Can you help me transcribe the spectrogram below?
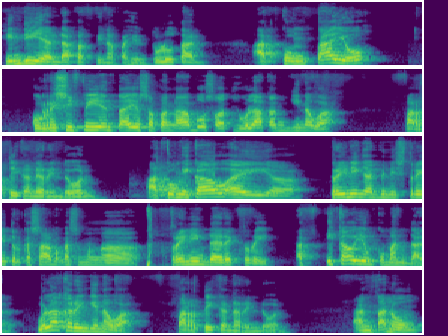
hindi yan dapat pinapahintulutan. At kung tayo, kung recipient tayo sa pang-abuso at wala kang ginawa, parte ka na rin doon. At kung ikaw ay uh, training administrator, kasama ka sa mga training directorate, at ikaw yung kumandan, wala ka rin ginawa, parte ka na rin doon. Ang tanong,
